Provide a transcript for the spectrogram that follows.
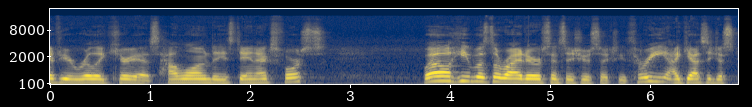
If you're really curious, how long did he stay in X Force? Well, he was the writer since issue 63. I guess he just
